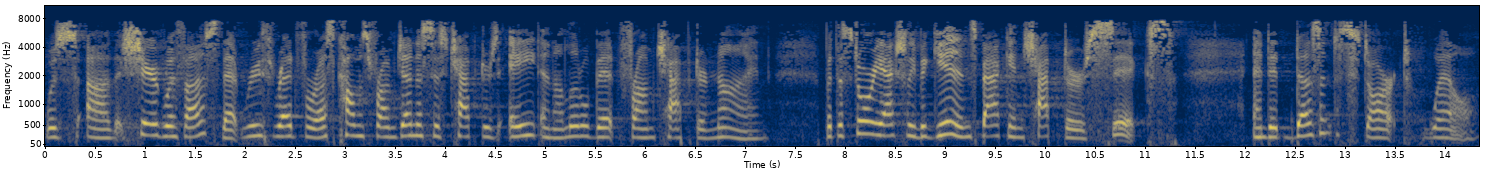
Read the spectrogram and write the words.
was uh, shared with us that Ruth read for us comes from Genesis chapters 8 and a little bit from chapter 9. But the story actually begins back in chapter 6 and it doesn't start well.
